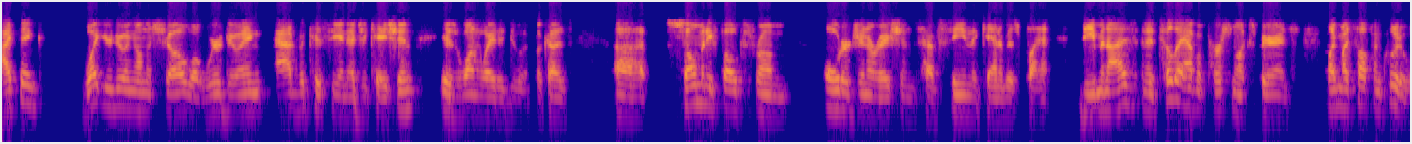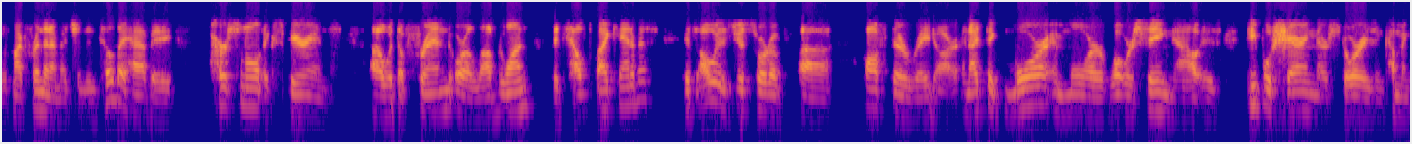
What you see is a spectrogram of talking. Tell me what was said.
I think what you're doing on the show, what we're doing, advocacy and education, is one way to do it because uh, so many folks from older generations have seen the cannabis plant demonized, and until they have a personal experience, like myself included, with my friend that I mentioned, until they have a personal experience uh, with a friend or a loved one that's helped by cannabis, it's always just sort of uh, off their radar. And I think more and more what we're seeing now is people sharing their stories and coming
